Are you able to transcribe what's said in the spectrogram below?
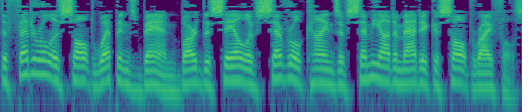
The federal assault weapons ban barred the sale of several kinds of semi-automatic assault rifles,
